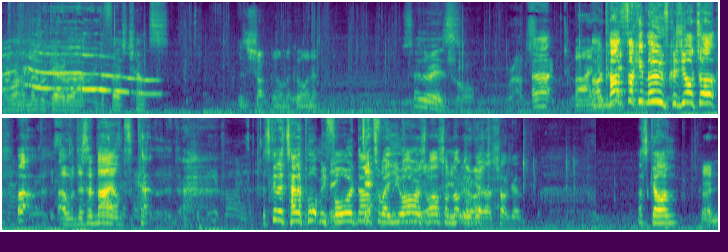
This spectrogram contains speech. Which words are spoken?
Oh, well, I might as well get rid of that at the first chance. There's a shotgun on the corner. So there is. Control. We're outside. Uh, too. I can't left. fucking move because you're talking. Uh, oh, there's a mild. Ca- Be advised. It's going to teleport me They forward now to where you are as well, so I'm not You're going to get that shotgun. That's gone. Go.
